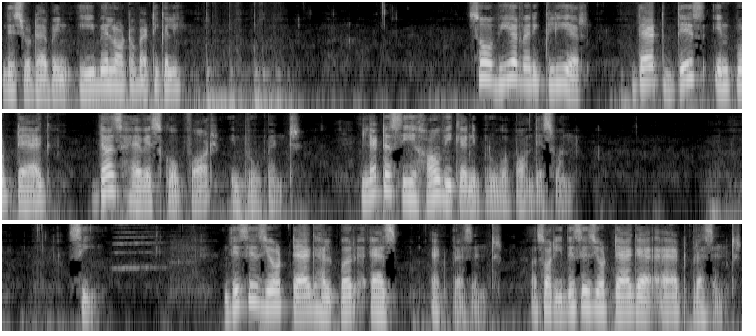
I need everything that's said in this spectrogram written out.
this should have been email automatically. So we are very clear that this input tag does have a scope for improvement. Let us see how we can improve upon this one. See, this is your tag helper as at present. Uh, sorry, this is your tag at present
